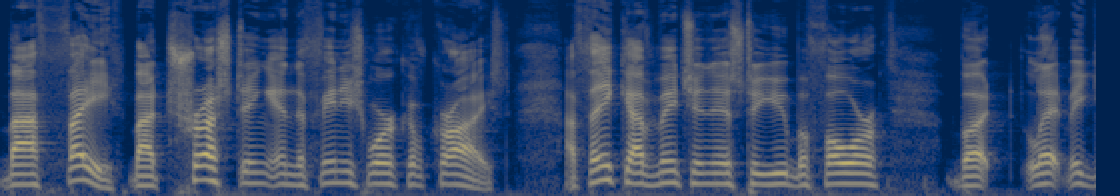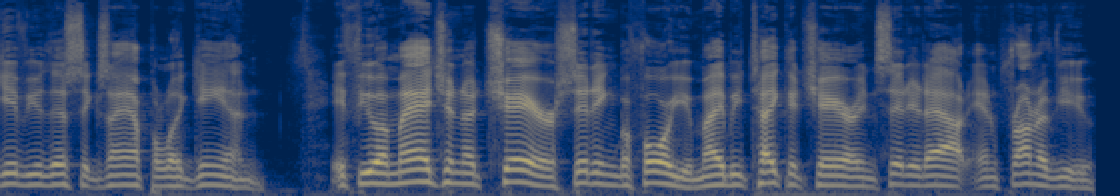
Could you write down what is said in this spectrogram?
by faith, by trusting in the finished work of Christ. I think I've mentioned this to you before, but let me give you this example again. If you imagine a chair sitting before you, maybe take a chair and sit it out in front of you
